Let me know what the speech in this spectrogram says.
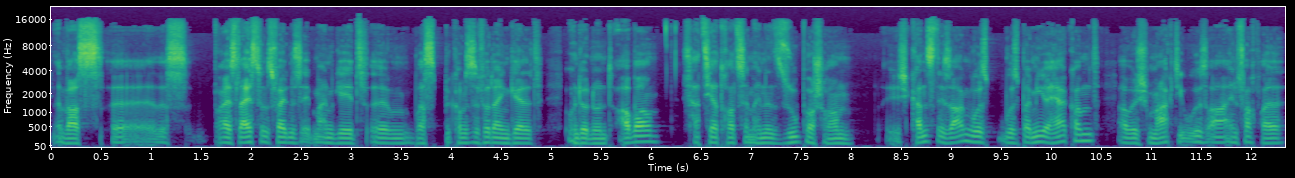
was äh, das Preis-Leistungs-Verhältnis eben angeht, ähm, was bekommst du für dein Geld und und und. Aber es hat ja trotzdem einen super Charme. Ich kann es nicht sagen, wo es, wo es bei mir herkommt, aber ich mag die USA einfach, weil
